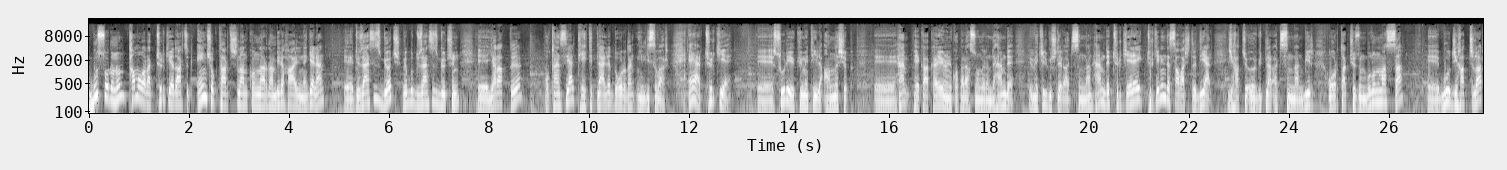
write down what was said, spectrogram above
Bu sorunun tam olarak Türkiye'de artık en çok tartışılan konulardan biri haline gelen e, düzensiz göç ve bu düzensiz göçün e, yarattığı potansiyel tehditlerle doğrudan ilgisi var. Eğer Türkiye e, Suriye hükümetiyle anlaşıp e, hem PKK'ya yönelik operasyonlarında hem de vekil güçleri açısından hem de Türkiye'ye Türkiye'nin de savaştığı diğer cihatçı örgütler açısından bir ortak çözüm bulunmazsa e, bu cihatçılar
